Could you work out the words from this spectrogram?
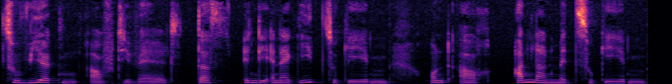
zu wirken auf die Welt, das in die Energie zu geben und auch anderen mitzugeben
